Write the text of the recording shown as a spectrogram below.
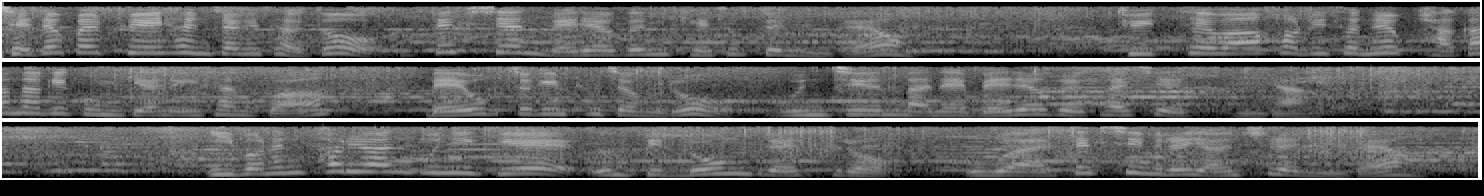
제작 발표회 현장에서도 섹시한 매력은 계속됐는데요. 뒤태와 허리선을 과감하게 공개한 의상과 매혹적인 표정으로 문지은만의 매력을 과시했습니다. 이번엔 화려한 분위기의 은빛 롱드레스로 우아한 섹시미를 연출했는데요.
